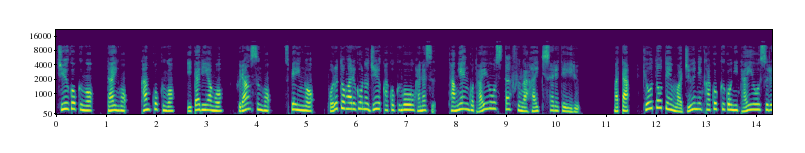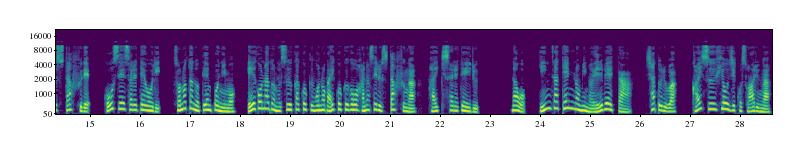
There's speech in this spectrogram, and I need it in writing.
中国語、タイ語、韓国語、イタリア語、フランス語、スペイン語、ポルトガル語の10カ国語を話す多言語対応スタッフが配置されている。また、京都店は12カ国語に対応するスタッフで構成されており、その他の店舗にも英語などの数カ国語の外国語を話せるスタッフが配置されている。なお、銀座店のみのエレベーター、シャトルは回数表示こそあるが、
